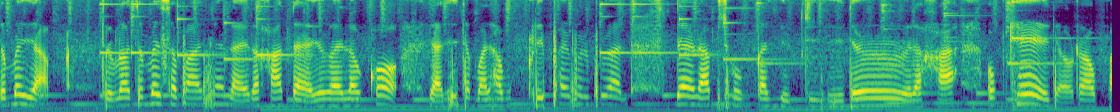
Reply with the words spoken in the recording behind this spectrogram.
จะไม่อยาก ถึงเราจะไม่สบายแค่ไหนนะคะ แต่ยังไงเราก็อยากที่จะมาทำคลิปให้เพื่อนๆ ได้รับชมกันอยู่ดีเด้อนะคะ โอเค เดี๋ยวเราไป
